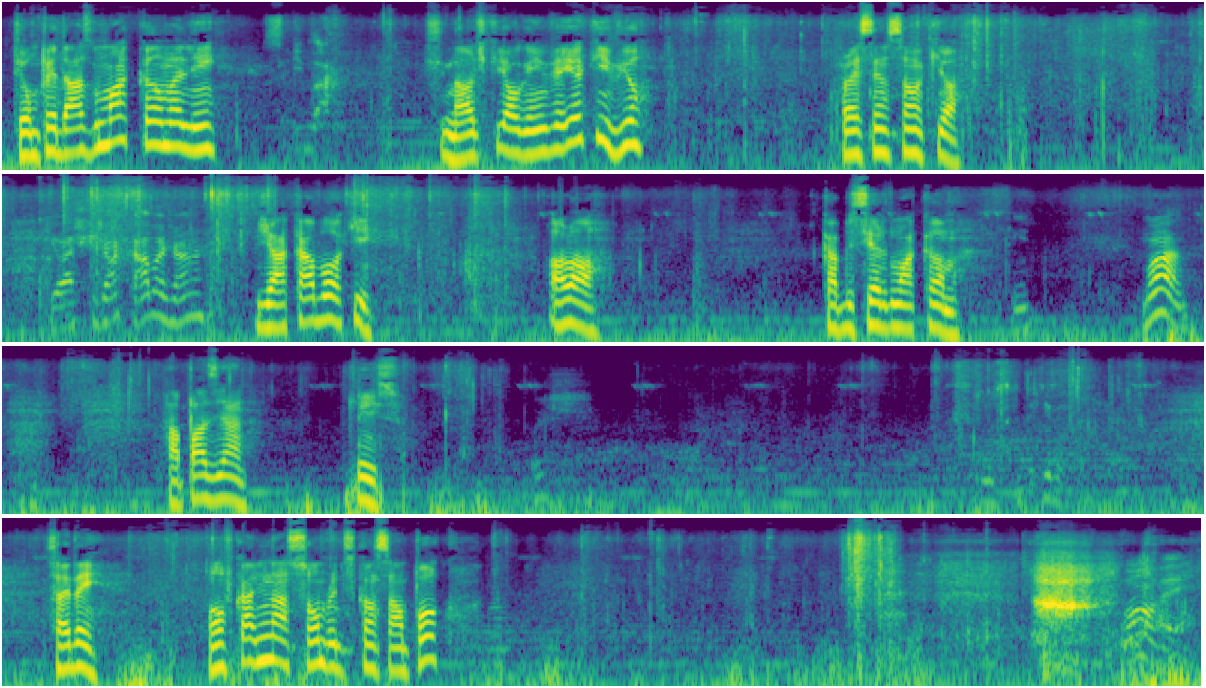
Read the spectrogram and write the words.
Tem um pedaço de uma cama ali, hein? Sei lá. Sinal de que alguém veio aqui, viu? Presta atenção aqui, ó. Eu acho que já acaba já, né? Já acabou aqui. Olha lá, ó. Cabeceira de uma cama. Mano, Rapaziada, que isso? velho. Sai daí. Vamos ficar ali na sombra descansar um pouco. Bom, velho.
